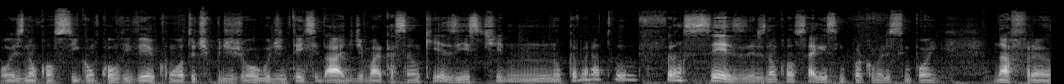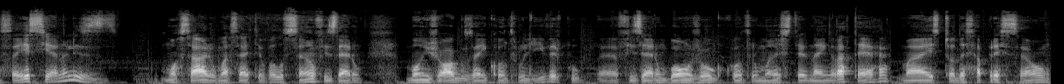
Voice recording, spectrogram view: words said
ou eles não consigam conviver com outro tipo de jogo, de intensidade, de marcação que existe no campeonato francês. Eles não conseguem se impor como eles se impõem na França. Esse ano eles mostraram uma certa evolução, fizeram bons jogos aí contra o Liverpool, é, fizeram um bom jogo contra o Manchester na Inglaterra, mas toda essa pressão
